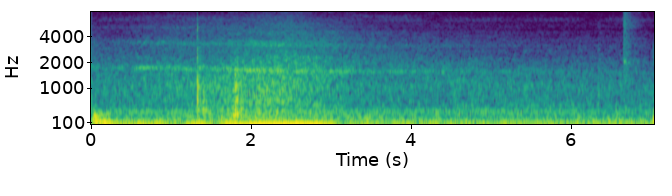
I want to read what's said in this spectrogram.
อืม เดี๋ยว ล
